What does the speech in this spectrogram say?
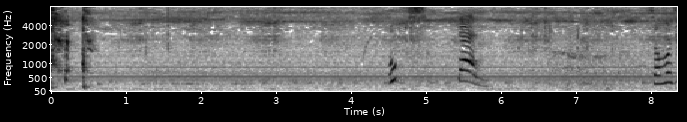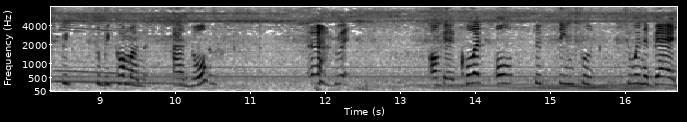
Oops. Ten. Someone speak to become an adult? Okay, collect all 15 fruit to win a badge.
